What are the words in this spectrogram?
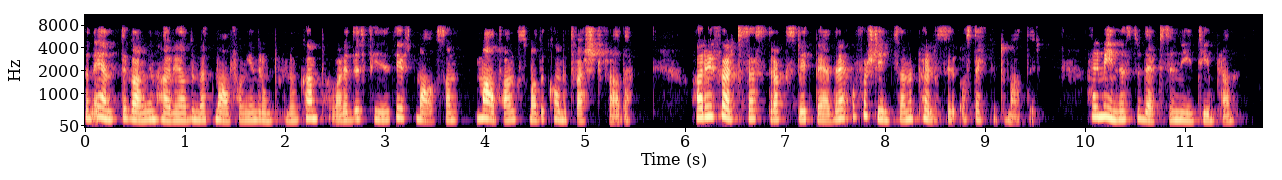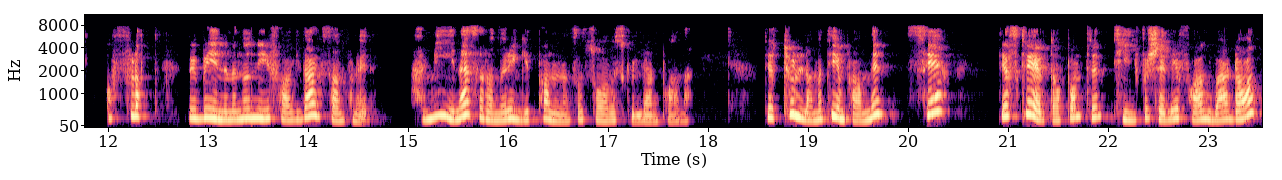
Den eneste gangen Harry hadde møtt mavfang i en rumpelomkamp, var det definitivt malfang som hadde kommet verst fra det. Harry følte seg straks litt bedre og forsynte seg med pølser og stekte tomater. Hermine studerte sin nye timeplan. Å, flott, vi begynner med noen nye fag i dag, sa han fornøyd. Hermine, sa Ron og rygget pannen som så over skulderen på henne. De har tulla med timeplanen din. Se, de har skrevet opp omtrent ti forskjellige fag hver dag.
